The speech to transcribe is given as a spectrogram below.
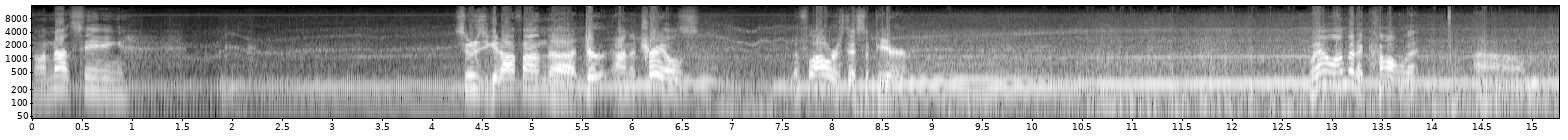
Well, I'm not seeing. As soon as you get off on the dirt on the trails, the flowers disappear. Well, I'm going to call it, um,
